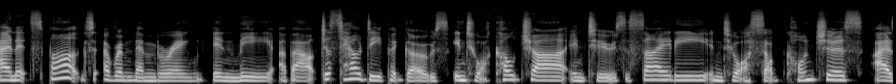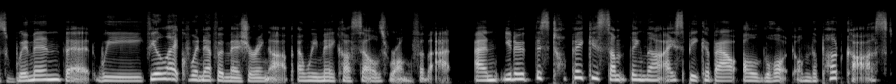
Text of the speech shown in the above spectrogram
And it sparked a remembering in me about just how deep it goes into our culture, into society, into our subconscious as women that we feel like we're never measuring up and we make ourselves wrong for that. And, you know, this topic is something that I speak about a lot on the podcast.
